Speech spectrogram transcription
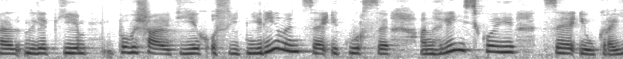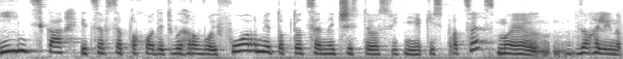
е, які повишають їх освітній рівень. Це і курси англійської, це і українська, і це все проходить в ігровій формі. Тобто, це не чистий освітній якийсь процес. Ми взагалі не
